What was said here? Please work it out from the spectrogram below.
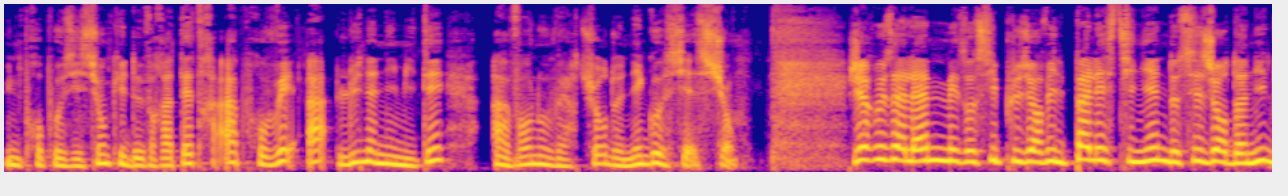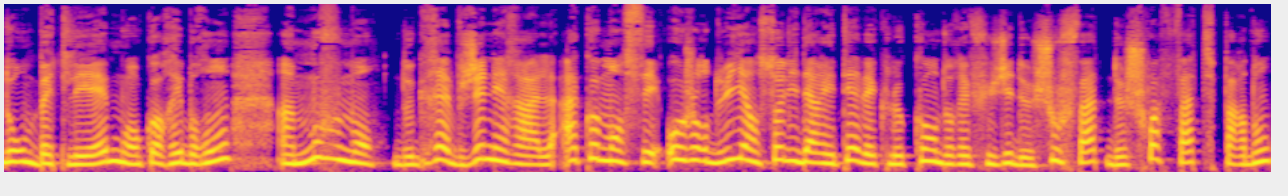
une proposition qui devra être approuvée à l'unanimité avant l'ouverture de négociations. Jérusalem, mais aussi plusieurs villes palestiniennes de Cisjordanie, dont Bethléem ou encore Hébron. Un mouvement de grève générale a commencé aujourd'hui en solidarité avec le camp de réfugiés de Choufat, de Chouafat, pardon,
